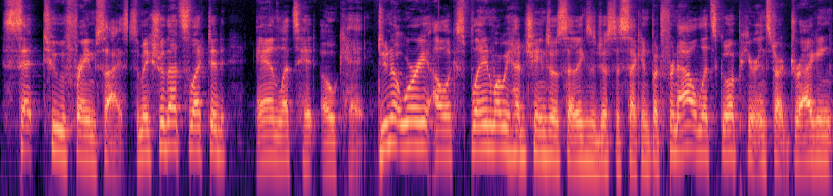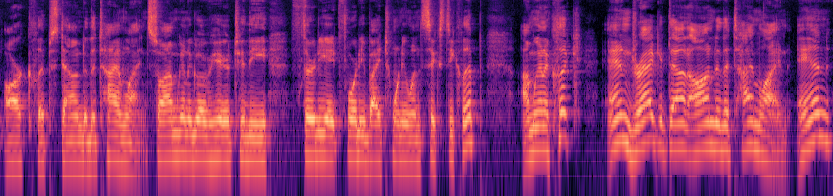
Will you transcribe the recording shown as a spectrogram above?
set to frame size. So make sure that's selected and let's hit OK. Do not worry, I'll explain why we had to change those settings in just a second, but for now, let's go up here and start dragging our clips down to the timeline. So I'm gonna go over here to the 3840 by 2160 clip. I'm gonna click and drag it down onto the timeline. And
